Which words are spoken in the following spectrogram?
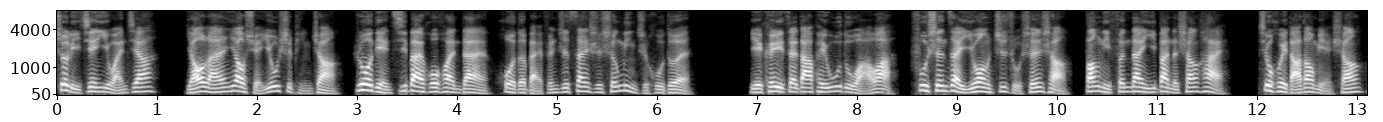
这里建议玩家摇篮要选优势屏障，弱点击败或换弹，获得百分之三十生命值护盾。也可以再搭配巫毒娃娃附身在遗忘之主身上，帮你分担一半的伤害，就会达到免伤。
